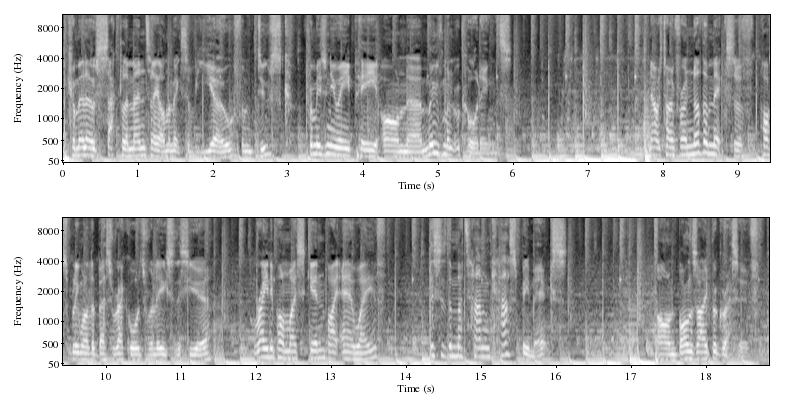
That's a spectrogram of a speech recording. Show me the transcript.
Camilo Sanclemente on the mix of Yo from Dusk from his new EP on uh, Movement Recordings. Now it's time for another mix of possibly one of the best records released this year Rain Upon My Skin by Airwave. This is the Matan Caspi mix on Bonsai Progressive.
